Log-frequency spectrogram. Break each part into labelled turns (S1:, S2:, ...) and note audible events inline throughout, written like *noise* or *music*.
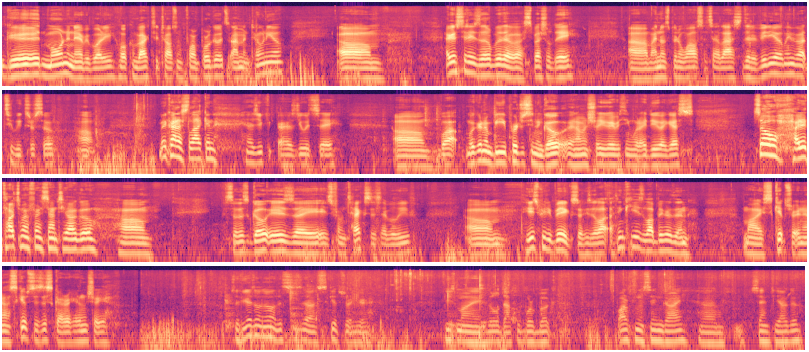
S1: Good morning, everybody. Welcome back to Thompson Farm Boer Goats. I'm Antonio. Um, I guess today's a little bit of a special day. Um, I know it's been a while since I last did a video, maybe about two weeks or so. Um, been kind of slacking, as you as you would say. Um, but we're gonna be purchasing a goat, and I'm gonna show you everything what I do, I guess. So I did talk to my friend Santiago. Um, so this goat is a is from Texas, I believe. Um, he's pretty big, so he's a lot. I think he is a lot bigger than my Skips right now. Skips is this guy right here. Let me show you. So if you guys don't know, this is uh, Skips right here. He's my little dapple Boer buck. Bought him from the same guy, uh, Santiago.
